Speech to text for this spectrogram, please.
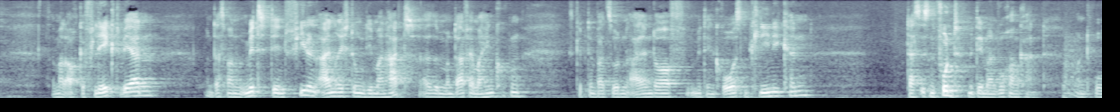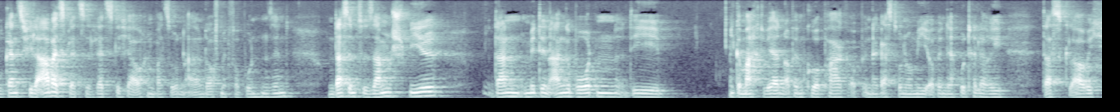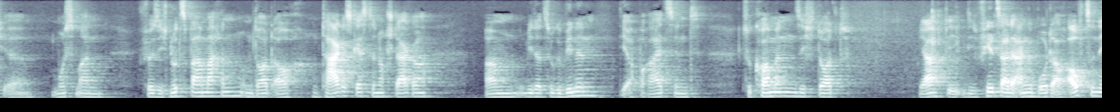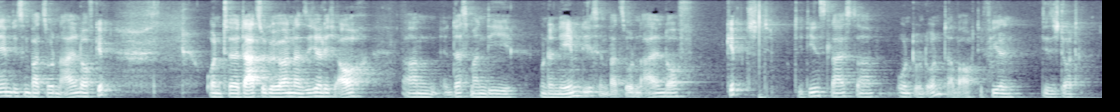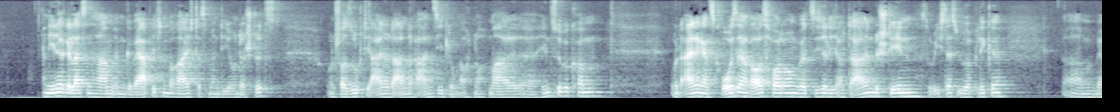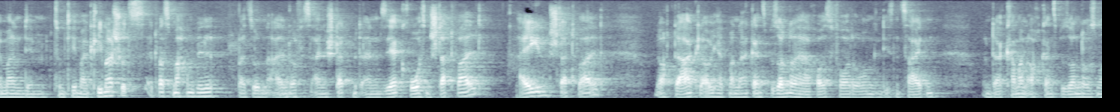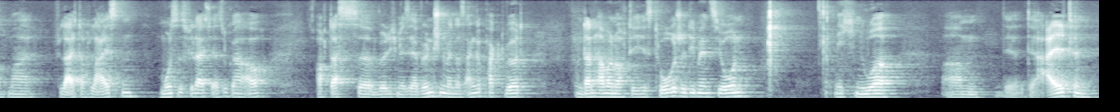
mal, auch gepflegt werden und dass man mit den vielen Einrichtungen, die man hat, also man darf ja mal hingucken, es gibt in Bad Soden-Allendorf mit den großen Kliniken, das ist ein Fund, mit dem man wuchern kann und wo ganz viele Arbeitsplätze letztlich ja auch in Bad Soden-Allendorf mit verbunden sind. Und das im Zusammenspiel dann mit den Angeboten, die gemacht werden, ob im Kurpark, ob in der Gastronomie, ob in der Hotellerie, das glaube ich, äh, muss man für sich nutzbar machen, um dort auch Tagesgäste noch stärker ähm, wieder zu gewinnen, die auch bereit sind zu kommen, sich dort ja, die, die Vielzahl der Angebote auch aufzunehmen, die es in Bad Soden-Allendorf gibt. Und äh, dazu gehören dann sicherlich auch, ähm, dass man die Unternehmen, die es in Bad Soden-Allendorf gibt, die Dienstleister und, und, und, aber auch die vielen, die sich dort niedergelassen haben im gewerblichen Bereich, dass man die unterstützt und versucht, die eine oder andere Ansiedlung auch nochmal äh, hinzubekommen. Und eine ganz große Herausforderung wird sicherlich auch darin bestehen, so wie ich das überblicke, ähm, wenn man dem, zum Thema Klimaschutz etwas machen will. Bad Soden-Allendorf ist eine Stadt mit einem sehr großen Stadtwald, eigenen Stadtwald. Und auch da, glaube ich, hat man eine ganz besondere Herausforderung in diesen Zeiten. Und da kann man auch ganz Besonderes nochmal vielleicht auch leisten, muss es vielleicht ja sogar auch. Auch das äh, würde ich mir sehr wünschen, wenn das angepackt wird. Und dann haben wir noch die historische Dimension, nicht nur ähm, der, der alten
